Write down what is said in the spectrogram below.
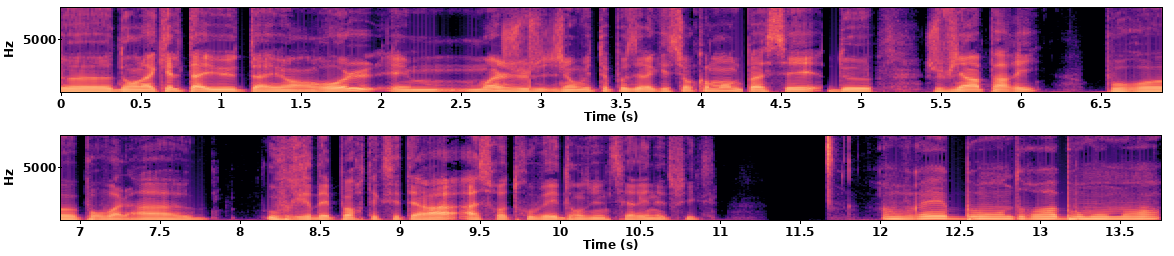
Euh, dans laquelle tu as, eu as eu un rôle. Et moi, j'ai envie de te poser la question comment passer de je viens à Paris pour, euh, pour voilà, euh, ouvrir des portes, etc., à se retrouver dans une série Netflix? En vrai, bon endroit, bon moment.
